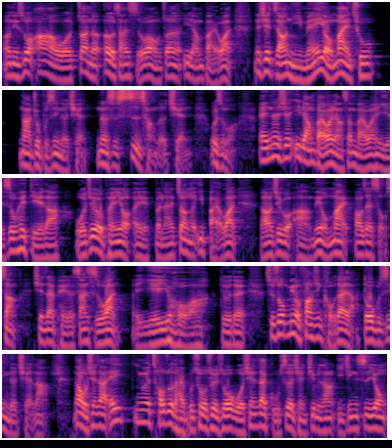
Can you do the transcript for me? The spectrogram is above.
哦，你说啊，我赚了二三十万，我赚了一两百万，那些只要你没有卖出。那就不是你的钱，那是市场的钱。为什么？哎，那些一两百万、两三百万也是会跌的。我就有朋友，哎，本来赚了一百万，然后结果啊没有卖，抱在手上，现在赔了三十万，诶，也有啊，对不对？所以说没有放进口袋的都不是你的钱啦。那我现在哎，因为操作的还不错，所以说我现在股市的钱基本上已经是用。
